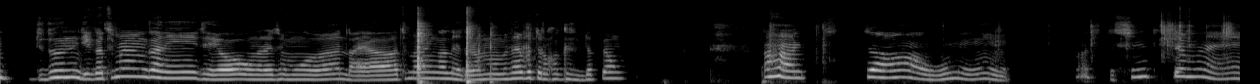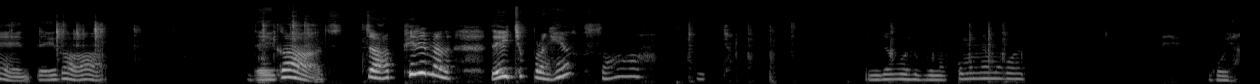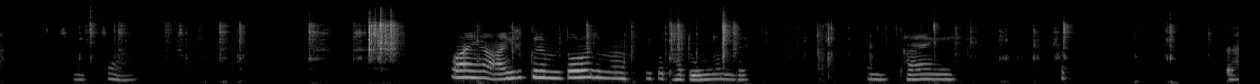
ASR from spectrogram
안녕. 누든 얘가 투명인간이 되어 오늘의 제목은 나야 투명인간 애들 한번 해보도록 하겠습니다. 뿅. 아 진짜 오늘 아 진짜 신디 때문에 내가 내가 진짜 하필이면 네이처프랑 헤어졌어. 아, 진짜. 냉장고에서 문어 꼬만 해 먹어야지. 뭐야 진짜. 아니 아이스크림 떨어지면 이거 다 녹는데. 음, 다행히. 아,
